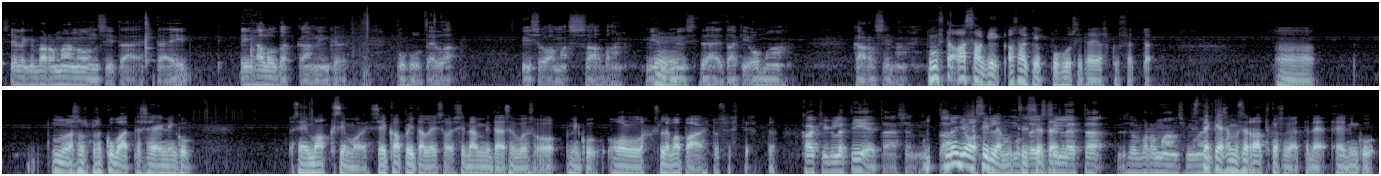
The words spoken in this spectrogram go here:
sielläkin varmaan on sitä, että ei, ei halutakaan niin puhutella isoa massaa, vaan mieluummin Mm. sitä jotakin omaa karsinaa. Minusta Asaki, Asaki puhuu sitä joskus, että uh, mulla on sellainen kuva, että se ei, niinku, se ei maksimoi, se ei kapitalisoi sitä, mitä se voisi o, niinku, olla sille vapaaehtoisesti. Että, kaikki kyllä tietää sen, mutta, No joo, sille, mutta mutta siis että- sille, että se on varmaan se semmoinen... tekee semmoisen ratkaisun, että ne ei niinku,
